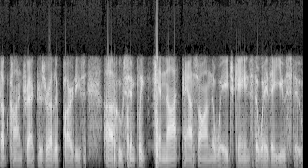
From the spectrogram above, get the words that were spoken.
subcontractors or other parties uh, who simply cannot pass on the wage gains the way they used to.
